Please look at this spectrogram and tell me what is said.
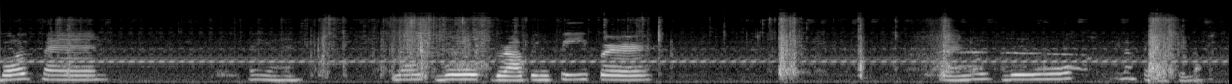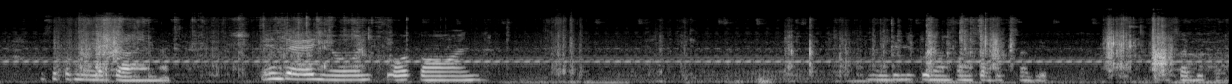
ballpen, ayan, notebook, graphing paper, ayan, notebook, ilang peso lang. Kasi pag may naghahanap. And then, yun, cotton. Nabili ko ng pang sabit-sabit. Sabit eh.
